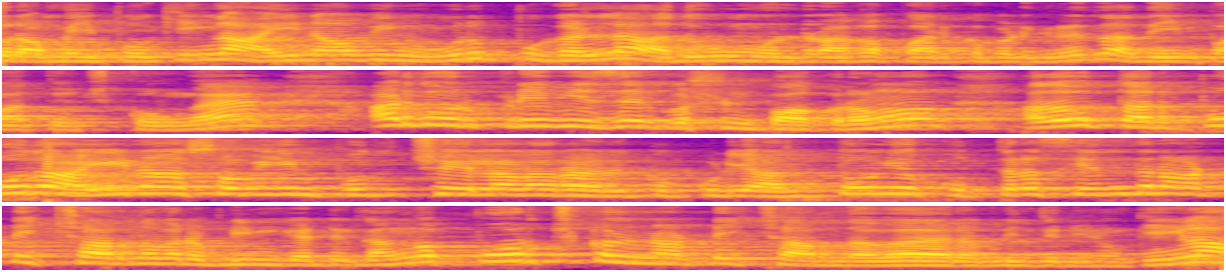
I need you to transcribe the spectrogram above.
ஒரு அமைப்பு. ஓகேங்களா? ஐநாவின் உறுப்புகளில் அதுவும் ஒன்றாக பார்க்கப்படுகிறது. அதையும் பார்த்து வச்சுக்கோங்க. அடுத்து ஒரு ப்ரீவியஸ் இயர் கொஸ்டின் பார்க்குறோம். அதாவது தற்போது ஐநா சபையின் பொதுச் செயலாளராக இருக்கக்கூடிய அந்தோனியோ குத்ரஸ் எந்த நாட்டை சார்ந்த சார்ந்தவர் அப்படின்னு கேட்டிருக்காங்க. போர்ச்சுகல் நாட்டை சார்ந்தவர் அப்படின்னு தெரியும். ஓகேங்களா?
